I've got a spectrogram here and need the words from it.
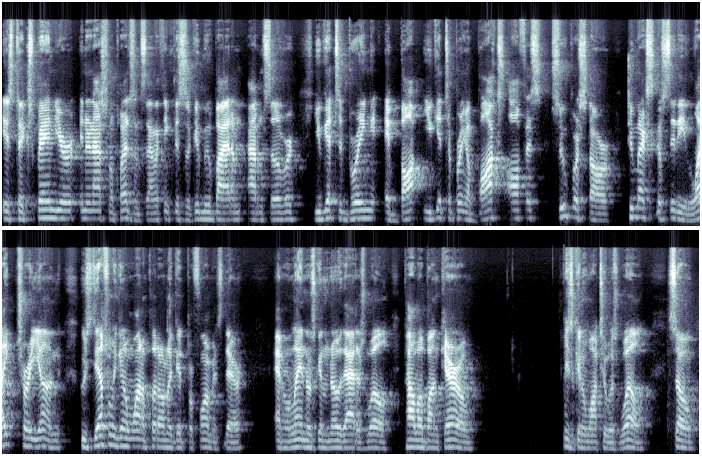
is to expand your international presence, and I think this is a good move by Adam Adam Silver. You get to bring a bot, you get to bring a box office superstar to Mexico City, like Trae Young, who's definitely going to want to put on a good performance there, and Orlando's going to know that as well. Paolo Banchero is going to want to as well. So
